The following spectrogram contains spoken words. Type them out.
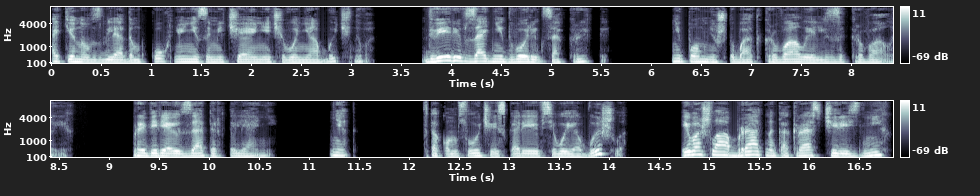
Окинув взглядом кухню, не замечаю ничего необычного. Двери в задний дворик закрыты. Не помню, чтобы открывала или закрывала их. Проверяю, заперты ли они. Нет. В таком случае, скорее всего, я вышла и вошла обратно как раз через них,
